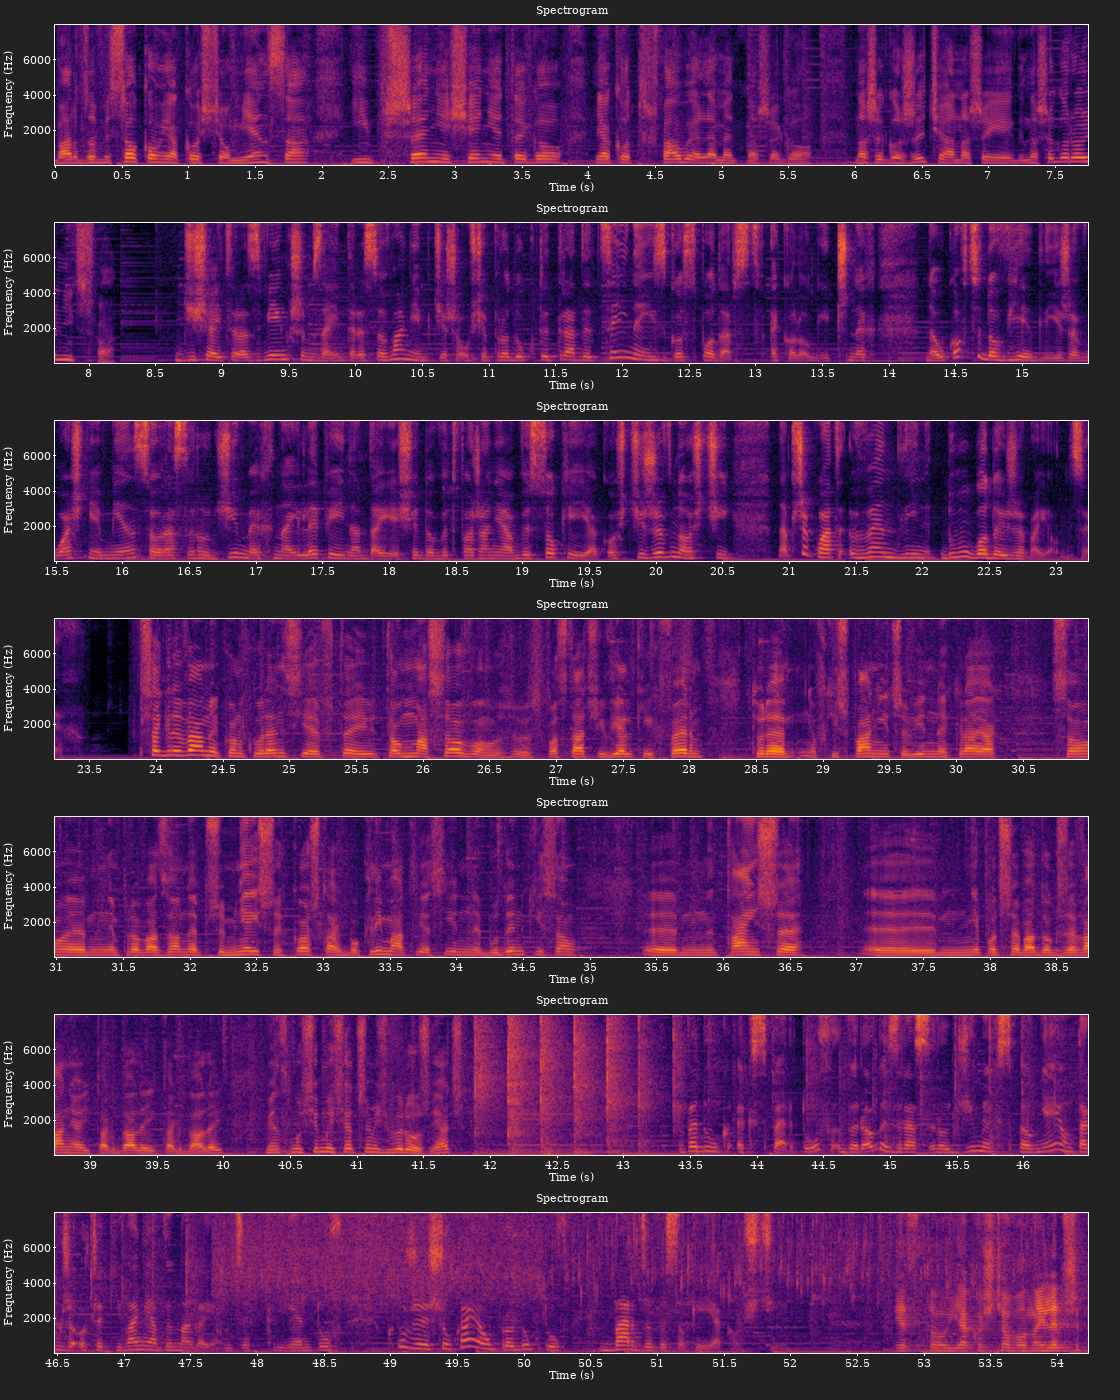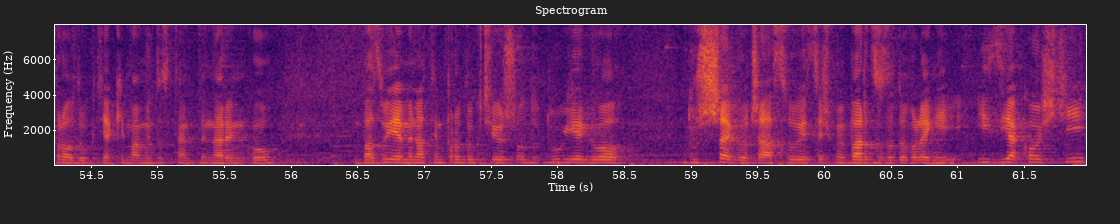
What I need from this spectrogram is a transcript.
bardzo wysoką jakością mięsa i przeniesienie tego jako trwały element naszego, naszego życia, naszej, naszego rolnictwa. Dzisiaj coraz większym zainteresowaniem cieszą się produkty tradycyjne i z gospodarstw ekologicznych. Naukowcy dowiedli, że właśnie mięso ras rodzimych najlepiej nadaje się do wytwarzania wysokiej jakości żywności, np. wędlin długo dojrzewających. Przegrywamy konkurencję w tej, tą masową w postaci wielkich ferm, które w Hiszpanii czy w innych krajach są prowadzone przy mniejszych kosztach, bo klimat jest inny, budynki są tańsze, nie potrzeba dogrzewania itd., itd. Więc musimy się czymś wyróżniać. Według ekspertów wyroby z ras rodzimych spełniają także oczekiwania wymagających klientów, którzy szukają produktów bardzo wysokiej jakości. Jest to jakościowo najlepszy produkt, jaki mamy dostępny na rynku. Bazujemy na tym produkcie już od długiego, dłuższego czasu. Jesteśmy bardzo zadowoleni i z jakości,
